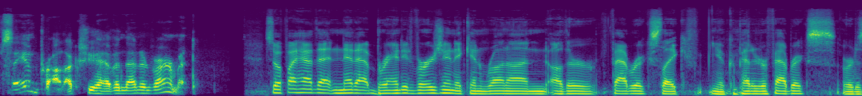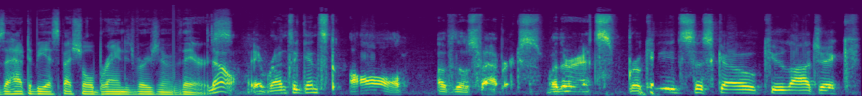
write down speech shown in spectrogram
SAN products you have in that environment. So if I have that NetApp branded version, it can run on other fabrics like you know competitor fabrics, or does it have to be a special branded version of theirs? No, it runs against all of those fabrics, whether it's Brocade, Cisco, QLogic,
